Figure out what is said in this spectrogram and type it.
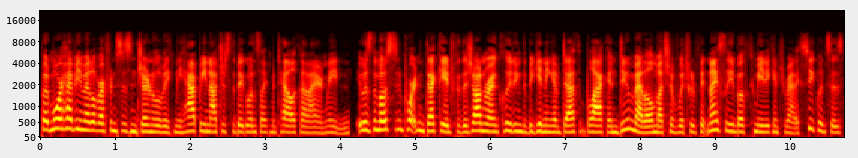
But more heavy metal references in general make me happy, not just the big ones like Metallica and Iron Maiden. It was the most important decade for the genre, including the beginning of death, black, and doom metal, much of which would fit nicely in both comedic and dramatic sequences.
